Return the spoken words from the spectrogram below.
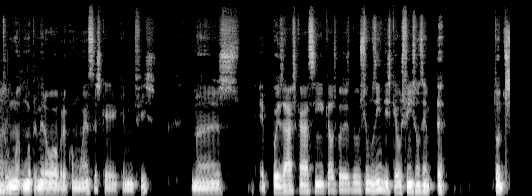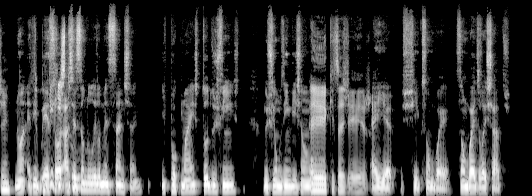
é? uma, uma primeira obra como essas, que é, que é muito fixe, mas é, depois acho que há assim aquelas coisas dos filmes indies, que é os fins são sempre "Ah", todos. Sim. Não é, é tipo, é Porque é só que isto- à exceção do Little Miss Sunshine e pouco mais, todos os fins dos filmes indies são. É, que exagero. Aí, é, Chico, são bué, são bué desleixados.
